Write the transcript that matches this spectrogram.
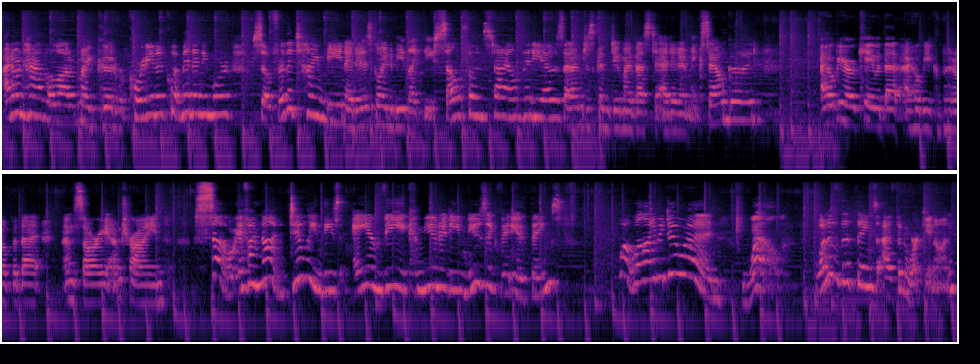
I don't have a lot of my good recording equipment anymore, so for the time being, it is going to be like these cell phone style videos that I'm just gonna do my best to edit and make sound good. I hope you're okay with that. I hope you can put up with that. I'm sorry, I'm trying. So, if I'm not doing these AMV community music video things, what will I be doing? Well, one of the things I've been working on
